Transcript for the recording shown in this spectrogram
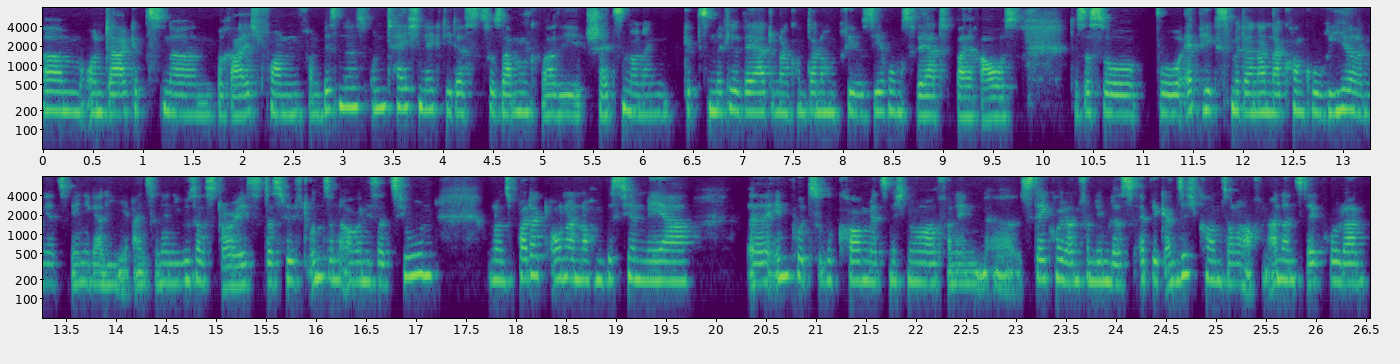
und da gibt es einen Bereich von, von Business und Technik, die das zusammen quasi schätzen. Und dann gibt es einen Mittelwert und dann kommt da noch ein Priorisierungswert bei raus. Das ist so, wo Epics miteinander konkurrieren, jetzt weniger die einzelnen User Stories. Das hilft uns in der Organisation und uns Product Ownern noch ein bisschen mehr äh, Input zu bekommen, jetzt nicht nur von den äh, Stakeholdern, von dem das Epic an sich kommt, sondern auch von anderen Stakeholdern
